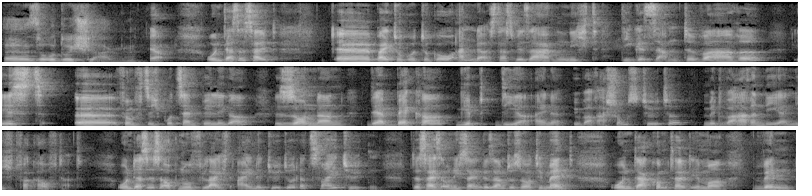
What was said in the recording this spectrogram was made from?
äh, so durchschlagen. Ne? Ja, und das ist halt äh, bei Too Good To Go anders, dass wir sagen, nicht die gesamte Ware ist äh, 50% billiger, sondern der Bäcker gibt dir eine Überraschungstüte mit Waren, die er nicht verkauft hat. Und das ist auch nur vielleicht eine Tüte oder zwei Tüten. Das heißt auch nicht sein gesamtes Sortiment. Und da kommt halt immer, wenn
